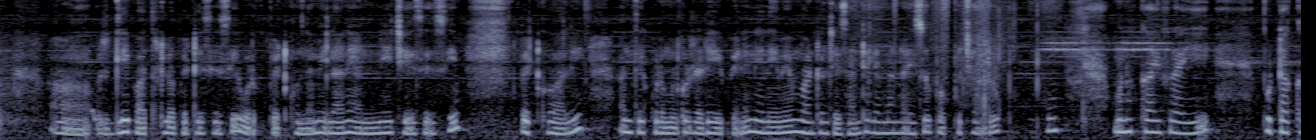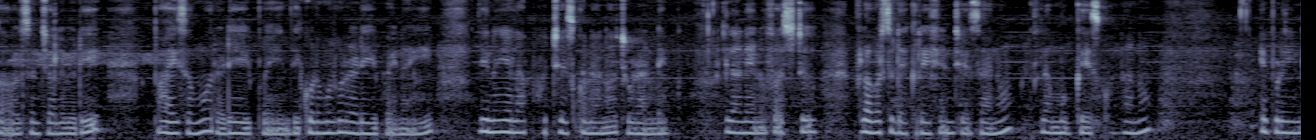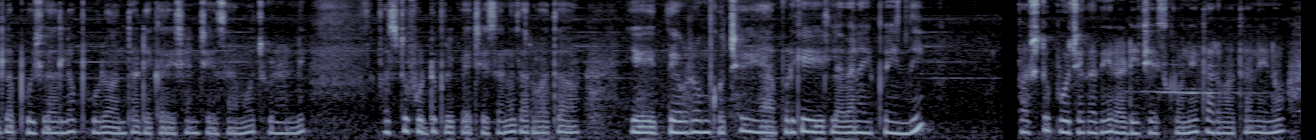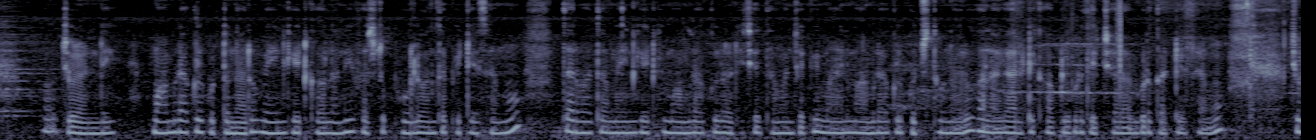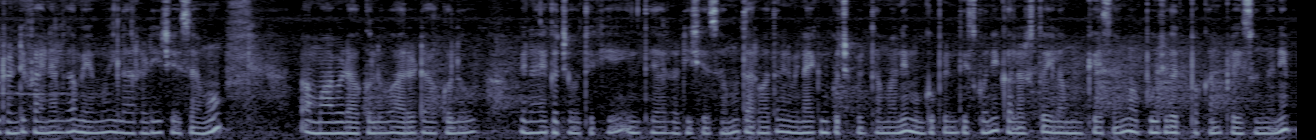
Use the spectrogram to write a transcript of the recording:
ఇడ్లీ పాత్రలో పెట్టేసేసి ఉడకపెట్టుకుందాం. ఇలానే అన్నీ చేసేసి పెట్టుకోవాలి. అంతే కుడుములు కూడా రెడీ అయిపోయినాయి. నేను ఏమేమి వంటలు చేశాను అంటే లెమన్ రైస్ పప్పు చారు పప్పు మునక్కాయ ఫ్రై పుట్టకు కావాల్సిన చలివిడి పాయసము రెడీ అయిపోయింది. కుడుములు కూడా రెడీ అయిపోయినాయి. నేను ఎలా పూజ చేసుకున్నానో చూడండి. ఇలా నేను ఫస్ట్ ఫ్లవర్స్ డెకరేషన్ చేశాను. ఇలా ముగ్గు వేసుకున్నాను ఇప్పుడు ఇంట్లో పూజ గదిలో పూలు అంతా డెకరేషన్ చేసాము చూడండి. ఫస్ట్ ఫుడ్ ప్రిపేర్ చేశాను. తర్వాత ఈ దేవుడి రూమ్కి వచ్చి అప్పటికి లెవెన్ అయిపోయింది. ఫస్ట్ పూజ గది రెడీ చేసుకొని తర్వాత నేను చూడండి మామిడాకులు కుట్టున్నారు. మెయిన్ గేట్ కావాలని ఫస్ట్ పూలు అంతా పెట్టేశాము. తర్వాత మెయిన్ గేట్కి మామిడాకులు రెడీ చేద్దామని చెప్పి మా ఆయన మామిడాకులు కుచ్చుతున్నారు. అలాగే అరటి కాకులు కూడా తెచ్చారు. అవి కూడా కట్టేశాము. చూడండి ఫైనల్గా మేము ఇలా రెడీ చేసాము మామిడాకులు అరటాకులు వినాయక చవితికి ఇంత రెడీ చేసాము తర్వాత నేను వినాయకుని కూర్చోబెడతామని ముగ్గు పిండి తీసుకొని కలర్స్తో ఇలా ముగ్గేసాను. ఆ పూజ గది పక్కన ప్లేస్ ఉందని.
